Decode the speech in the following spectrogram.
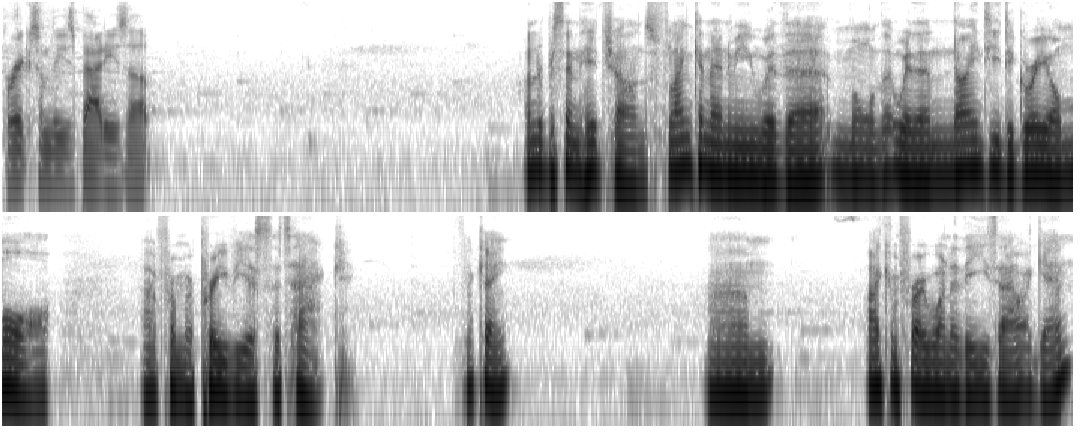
break some of these baddies up. 100% hit chance. Flank an enemy with a more th- with a 90 degree or more uh, from a previous attack. Okay. Um, I can throw one of these out again,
